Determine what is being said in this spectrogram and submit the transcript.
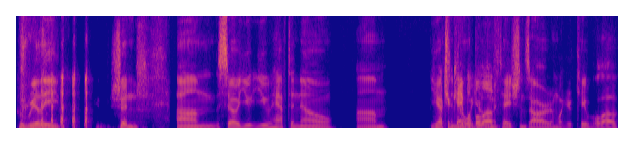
who really shouldn't. Um, so you you have to know um, you have to know what your of. limitations are and what you're capable of.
